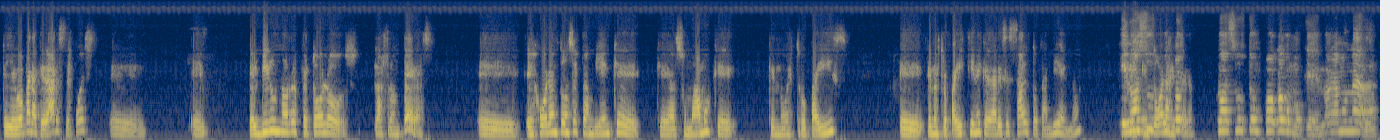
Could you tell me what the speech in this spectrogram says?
que llegó para quedarse, pues. Eh, el virus no respetó los, las fronteras. es hora entonces también que, que asumamos que, que nuestro país, eh, que nuestro país tiene que dar ese salto también, ¿no? Y no asusta, todas las no asusta un poco como que no hagamos nada.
